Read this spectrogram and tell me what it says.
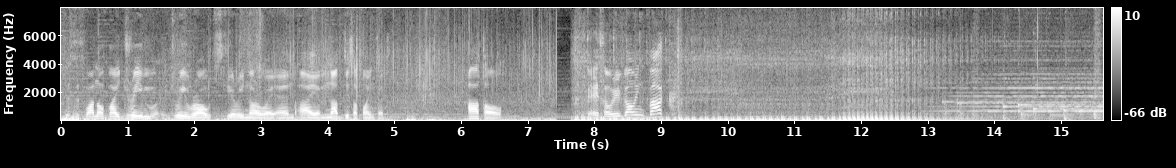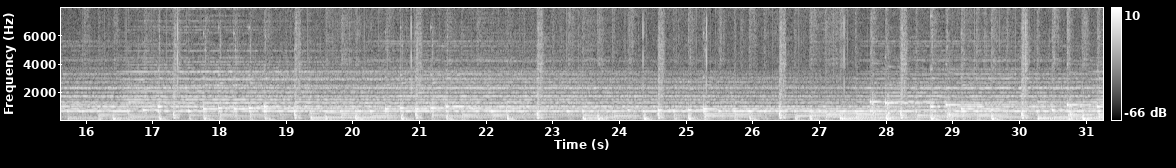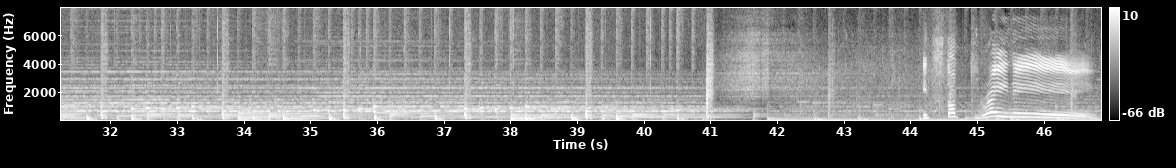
This is one of my dream dream roads here in Norway and I am not disappointed. At all. Okay so we're going back raining.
